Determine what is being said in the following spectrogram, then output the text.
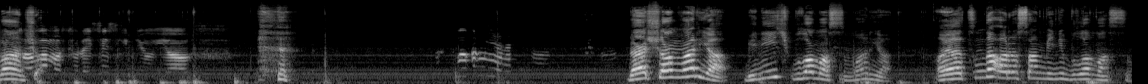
Lan şu Sallama şurayı ses gidiyor ya. Ben şu an var ya beni hiç bulamazsın var ya. Hayatında arasan beni bulamazsın.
